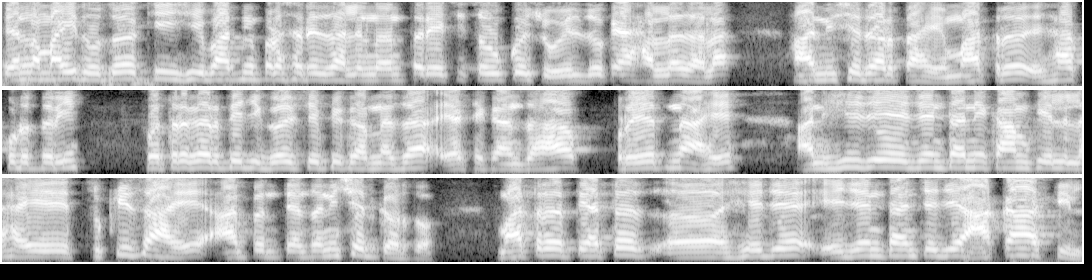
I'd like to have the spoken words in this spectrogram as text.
त्यांना माहीत होतं की ही बातमी प्रसारित झाल्यानंतर याची चौकशी होईल जो काही हल्ला झाला हा निषेधार्थ आहे. मात्र ह्या कुठेतरी पत्रकारितेची गळचेपी करण्याचा या ठिकाणचा हा प्रयत्न आहे आणि ही जे एजंटांनी काम केलेलं आहे हे चुकीचं आहे आपण त्यांचा निषेध करतो. मात्र त्यातच हे जे एजंटांचे जे आका असतील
